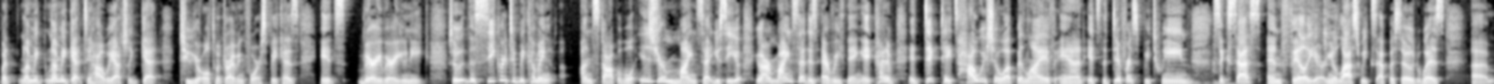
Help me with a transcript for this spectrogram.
but let me let me get to how we actually get to your ultimate driving force because it's very very unique so the secret to becoming unstoppable is your mindset. You see, you know, our mindset is everything. It kind of it dictates how we show up in life, and it's the difference between success and failure. You know, last week's episode was um,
